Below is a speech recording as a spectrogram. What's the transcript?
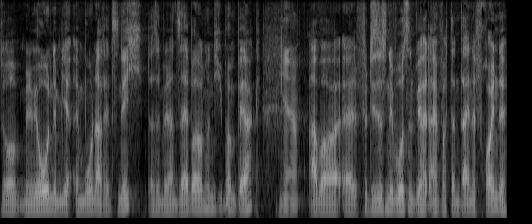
So Millionen im, Jahr- im Monat jetzt nicht, da sind wir dann selber noch nicht über dem Berg. Ja. Aber äh, für dieses Niveau sind wir halt einfach dann deine Freunde,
